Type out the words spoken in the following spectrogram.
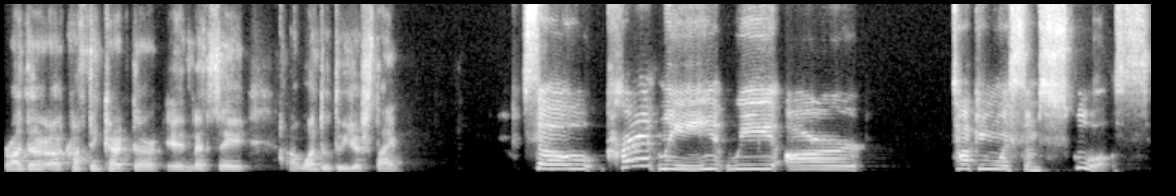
rather a crafting character in, let's say, uh, one to two years' time? So currently, we are talking with some schools.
